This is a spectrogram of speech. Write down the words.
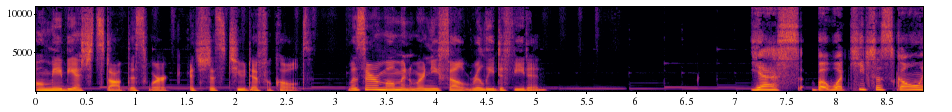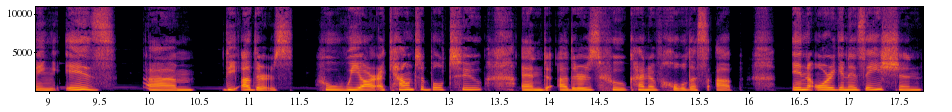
oh, maybe I should stop this work? It's just too difficult. Was there a moment when you felt really defeated? Yes, but what keeps us going is um, the others who we are accountable to and others who kind of hold us up. In organization,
